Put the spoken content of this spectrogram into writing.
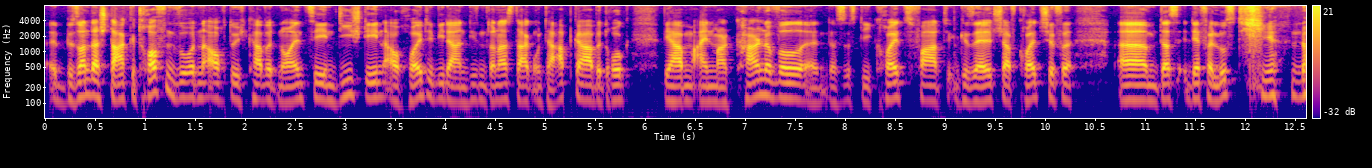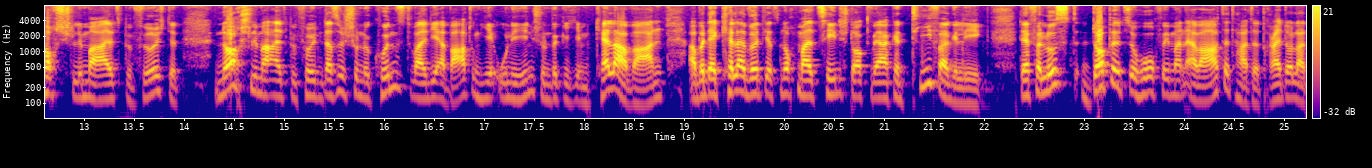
äh, besonders stark getroffen wurden, auch durch Covid-19, die stehen auch heute wieder an diesem Donnerstag unter Abgabedruck. Wir haben einmal Carnival, äh, das ist die Kreuzfahrtgesellschaft, Kreuzschiffe, ähm, dass der Verlust hier noch schlimmer als befürchtet. Noch schlimmer als befürchtet. Das ist schon eine Kunst, weil die Erwartungen Erwartungen hier ohnehin schon wirklich im Keller waren. Aber der Keller wird jetzt nochmal zehn Stockwerke tiefer gelegt. Der Verlust doppelt so hoch, wie man erwartet hatte, 3,30 Dollar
